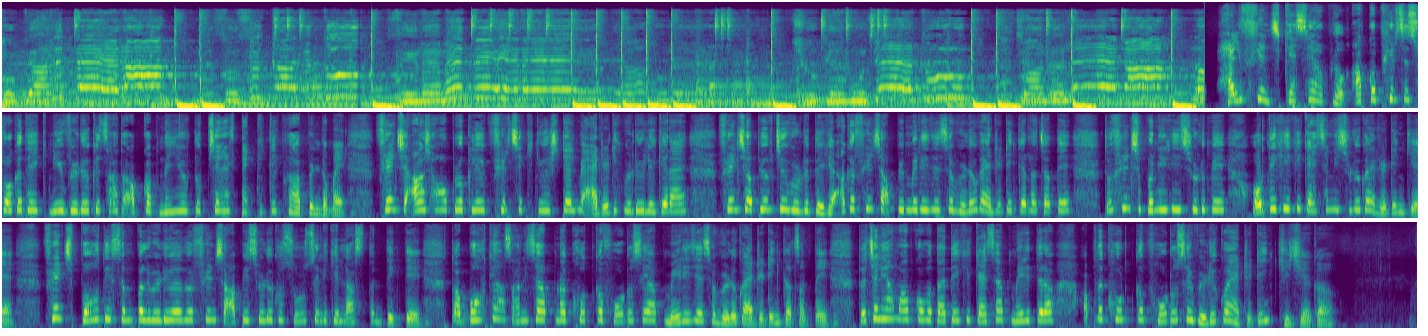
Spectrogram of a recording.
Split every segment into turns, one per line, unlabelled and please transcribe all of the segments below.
हो प्यार तेरा महसूस कर तू सीने में तेरे प्यार में। छू के मुझे तू पहचान लेगा।
हेलो फ्रेंड्स, कैसे हैं आप लोग? आपका फिर से स्वागत है एक न्यू वीडियो के साथ आपका अपने यूट्यूब चैनल टेक्निकल फ्लावर पिंडो में। फ्रेंड्स आज हम आप लोग के लिए फिर से एक न्यू स्टाइल में एडिटिंग वीडियो लेकर आए फ्रेंड्स अभी आप जो वीडियो देखें, अगर फ्रेंड्स आप भी मेरे जैसे वीडियो का एडिटिंग करना चाहते हैं तो फ्रेंड्स बने रही इस वीडियो में और देखिए कि कैसे मैं इस वीडियो का एडिटिंग किया है। फ्रेंड्स बहुत ही सिंपल वीडियो है। अगर फ्रेंड्स आप इस वीडियो को शुरू से लेकर लास्ट तक देखते हैं तो आप बहुत ही आसानी से अपना खुद का फ़ोटो से आप मेरी जैसे वीडियो का एडिटिंग कर सकते हैं। तो चलिए हम आपको बताते हैं कि कैसे आप मेरी तरह अपने खुद का फ़ोटो से वीडियो को एडिटिंग कीजिएगा।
